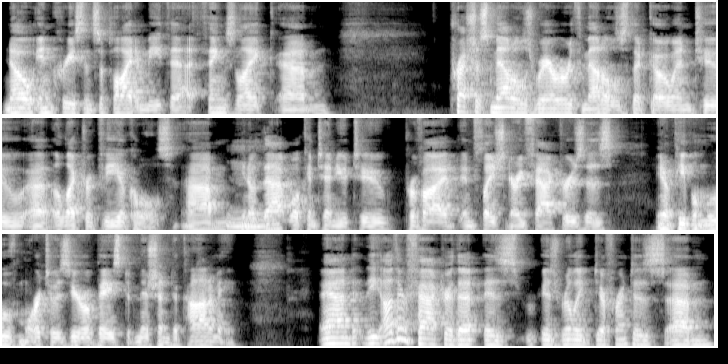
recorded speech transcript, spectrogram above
no increase in supply to meet that. Things like um, precious metals, rare earth metals that go into uh, electric vehicles. Um, mm. You know mm. that will continue to provide inflationary factors as you know people move more to a zero-based emission economy. And the other factor that is is really different is. Um,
